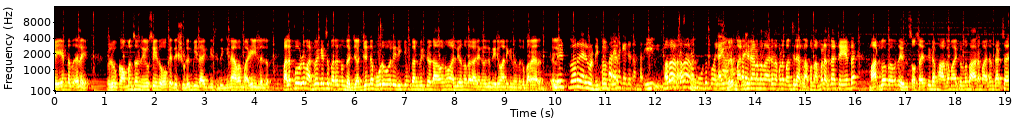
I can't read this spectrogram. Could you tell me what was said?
ചെയ്യേണ്ടത് അല്ലേ? ഒരു കോമൺ സെൻസ് യൂസ് ചെയ്ത് okay this shouldn't be like this ഇതിങ്ങനെ ആവാൻ വഴിയില്ലല്ലോ. പലപ്പോഴും അഡ്വക്കേറ്റ്സ് പറയുന്നുണ്ട് ജഡ്ജിന്റെ മൂഡ് പോലെ ഇരിക്കും കൺവിക്റ്റഡ് ആവണോ അല്ലയോ എന്നുള്ള കാര്യങ്ങൾക്ക് തീരുമാനിക്കുന്നതെന്നൊക്കെ പറയാറുണ്ട് അല്ലേ? ഇതിൽ വേറെ കാര്യങ്ങളുണ്ട്. ഇപ്പൊ പറയുന്നത് കേട്ടിട്ടുണ്ട്. ഈ അതാണ് അതാണ്. മൂഡ് പോലെ ഒരു മനുഷ്യരാണെന്നുള്ള കാര്യം നമ്മൾ മനസ്സിലാക്കണം. അപ്പൊ നമ്മൾ എന്താ ചെയ്യേണ്ടത് മാധ്യമ പ്രവർത്തനം ഇത് സൊസൈറ്റിയുടെ ഭാഗമായിട്ടുള്ള സാധനമാനും ദാറ്റ്സ് എ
